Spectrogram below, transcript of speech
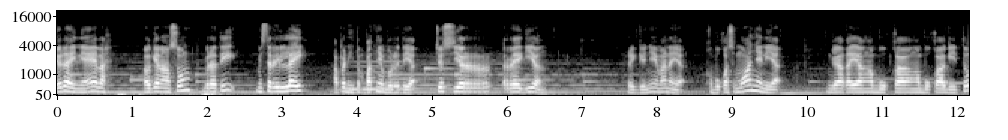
Yaudah ini aja lah Oke langsung. Berarti Mystery Lake apa nih tempatnya berarti ya? Choose your region. Regionnya yang mana ya? Kebuka semuanya nih ya? Nggak kayak ngebuka ngebuka gitu.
